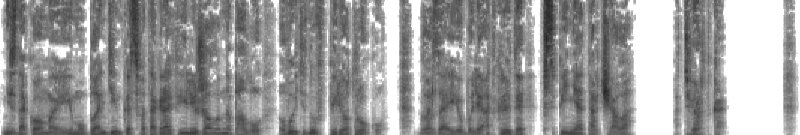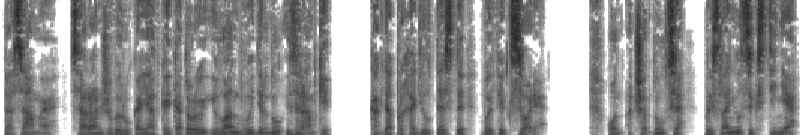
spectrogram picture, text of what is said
Незнакомая ему блондинка с фотографией лежала на полу, вытянув вперед руку. Глаза ее были открыты, в спине торчала отвертка. Та самая, с оранжевой рукояткой, которую Илан выдернул из рамки, когда проходил тесты в эфексоре. Он отшатнулся, прислонился к стене,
